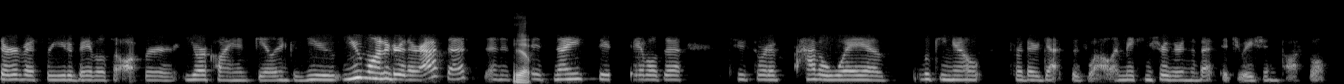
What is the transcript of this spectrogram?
service for you to be able to offer your clients, Galen, because you you monitor their assets, and it's yep. it's nice to be able to to sort of have a way of looking out for their debts as well and making sure they're in the best situation possible.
